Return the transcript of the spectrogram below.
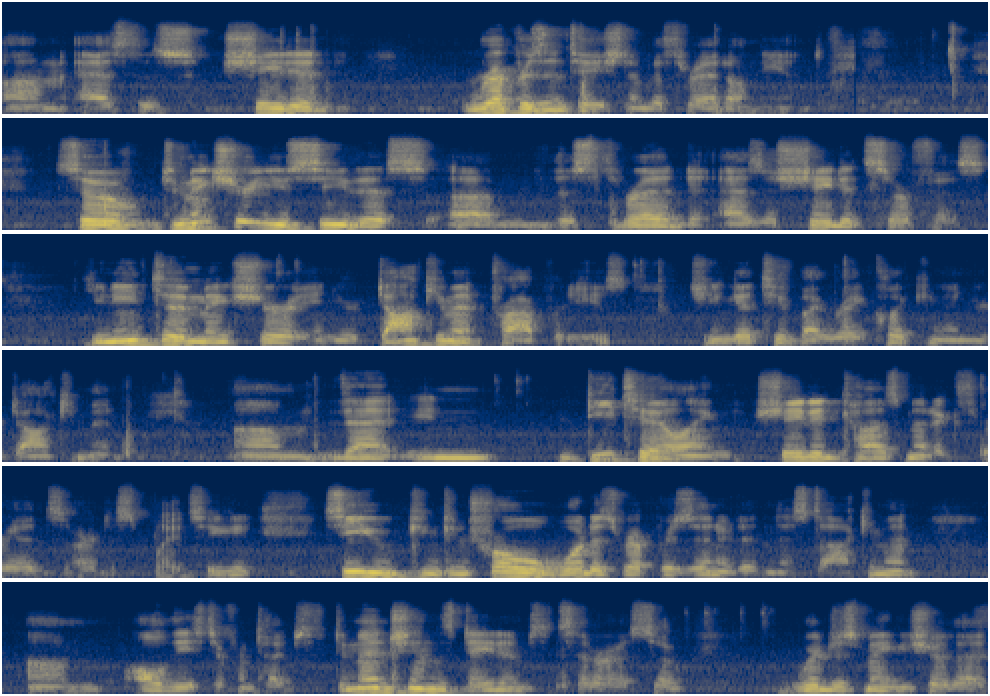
um, as this shaded representation of a thread on the end. So to make sure you see this, um, this thread as a shaded surface, you need to make sure in your document properties, which you can get to by right-clicking on your document, um, that in detailing, shaded cosmetic threads are displayed. So you can see you can control what is represented in this document, um, all these different types of dimensions, datums, etc. So we're just making sure that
